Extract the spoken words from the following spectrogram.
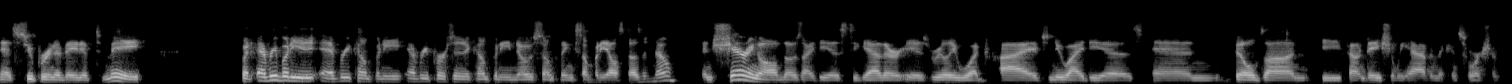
and it's super innovative to me but everybody, every company, every person in a company knows something somebody else doesn't know. And sharing all of those ideas together is really what drives new ideas and builds on the foundation we have in the consortium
